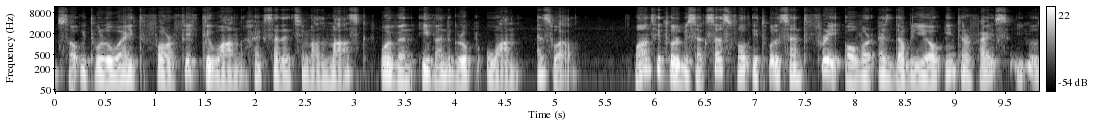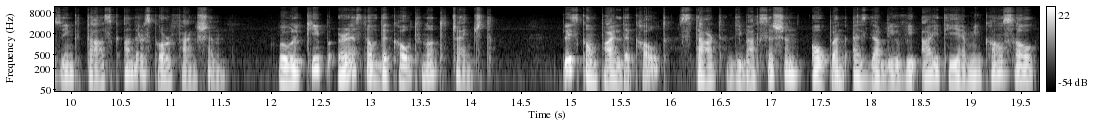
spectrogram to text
so it will wait for 51 hexadecimal mask with an event group 1 as well. Once it will be successful, it will send free over SWO interface using task underscore function. We will keep rest of the code not changed. Please compile the code, start debug session, open SWV ITM console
